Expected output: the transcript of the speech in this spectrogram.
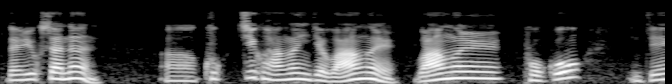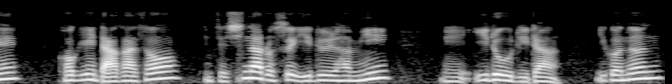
그다음에 육사는 어, 국지광은 이제 왕을 왕을 보고 이제 거기 나가서 이제 신하로서 일을 함이 예, 이로우리라. 이거는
